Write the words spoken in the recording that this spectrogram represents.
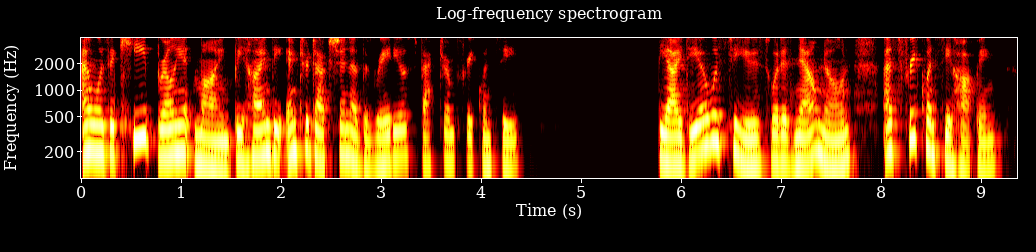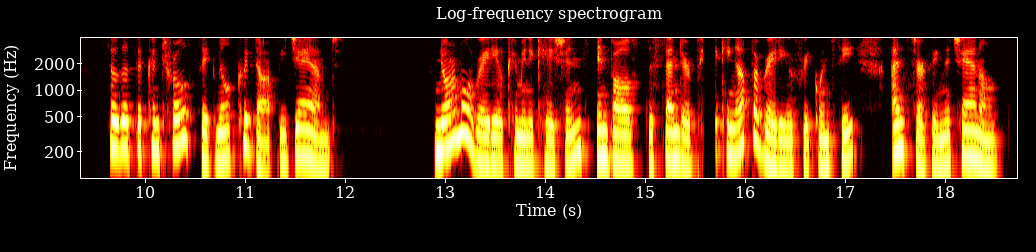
and was a key brilliant mind behind the introduction of the radio spectrum frequency. The idea was to use what is now known as frequency hopping so that the control signal could not be jammed. Normal radio communications involves the sender picking up a radio frequency and surfing the channels.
